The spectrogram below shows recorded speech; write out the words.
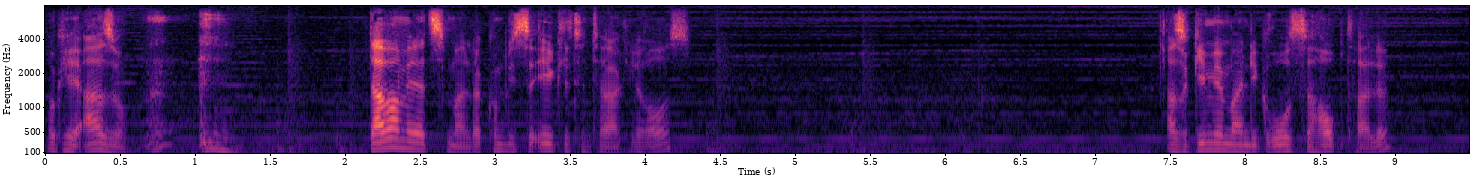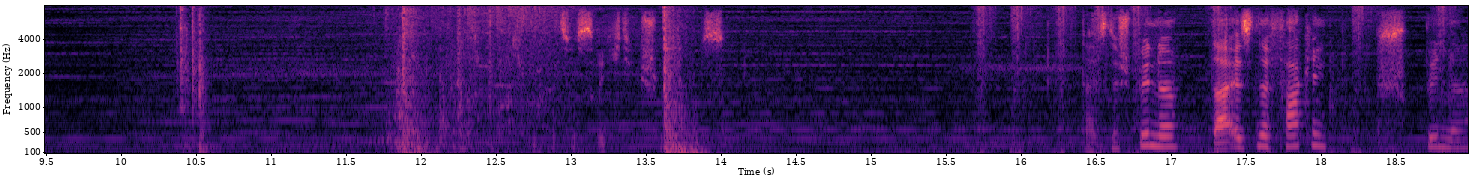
Okay, also. da waren wir letztes Mal. Da kommt dieser Ekeltentakel raus. Also gehen wir mal in die große Haupthalle. Ich mache jetzt was richtig Schlimmes. Da ist eine Spinne. Da ist eine fucking Spinne.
